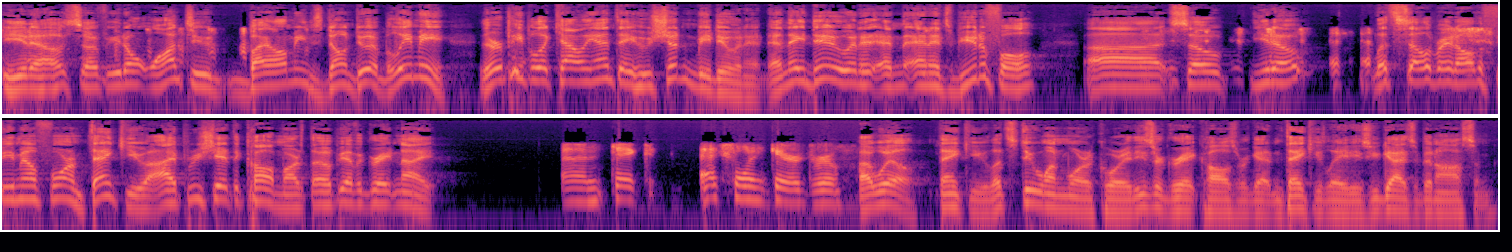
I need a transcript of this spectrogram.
You know, so if you don't want to, by all means, don't do it. Believe me, there are people at Caliente who shouldn't be doing it, and they do, and it, and and it's beautiful. Uh, so you know, let's celebrate all the female form. Thank you. I appreciate the call, Martha. I hope you have a great night. And take excellent care, Drew. I will. Thank you. Let's do one more, Corey. These are great calls we're getting. Thank you, ladies. You guys have been awesome.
